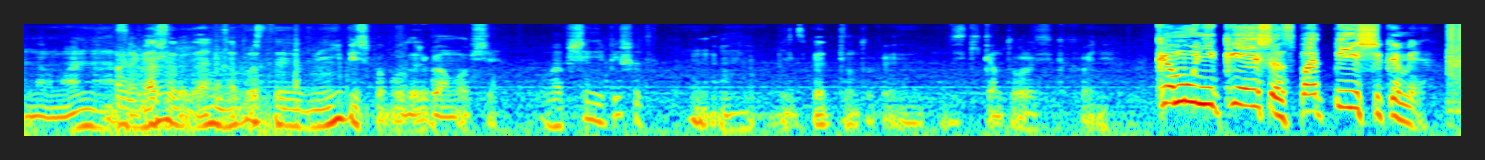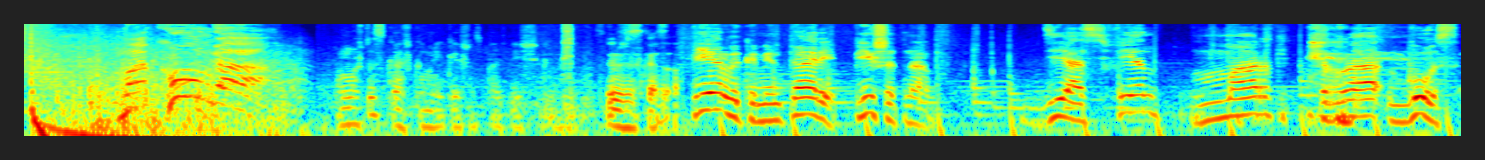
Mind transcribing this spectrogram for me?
Нормально. Нормально. Заказывай, да? Меня просто мне не пишешь по поводу рекламы вообще. Вообще не пишут? Эксперт там только диски конторы какой-нибудь. Communication с подписчиками. Макунга! А может ты скажешь communication с подписчиками? Ты уже сказал. Первый комментарий пишет нам Диасфен Мартрагус.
